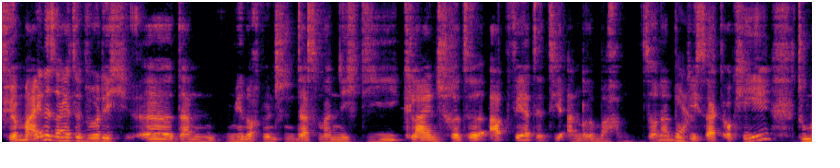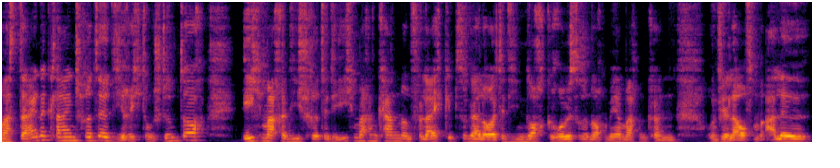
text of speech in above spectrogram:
für meine Seite würde ich äh, dann mir noch wünschen, dass man nicht die kleinen Schritte abwertet, die andere machen, sondern wirklich ja. sagt, okay, du machst deine kleinen Schritte, die Richtung stimmt doch, ich mache die Schritte, die ich machen kann und vielleicht gibt es sogar Leute, die noch größere, noch mehr machen können und wir laufen alle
